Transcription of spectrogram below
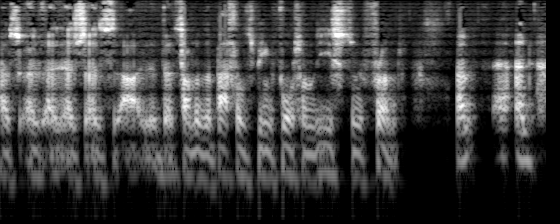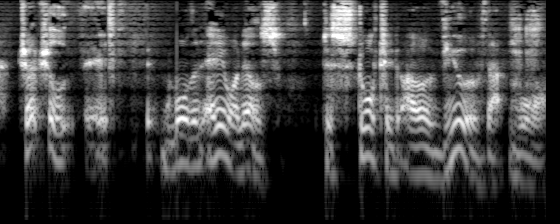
as, as, as uh, some of the battles being fought on the Eastern Front. Um, and Churchill, eh, more than anyone else, distorted our view of that war.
